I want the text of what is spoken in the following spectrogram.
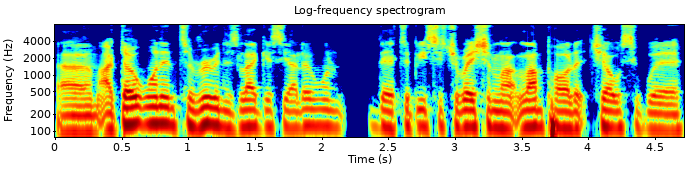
Um, I don't want him to ruin his legacy. I don't want there to be a situation like Lampard at Chelsea where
